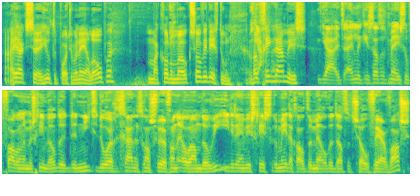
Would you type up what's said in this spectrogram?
Ajax uh, hield de portemonnee al open, maar kon hem ook zo weer dicht doen. Wat ja, ging daar mis? Ja, uiteindelijk is dat het meest opvallende misschien wel. De, de niet doorgegaane transfer van El Hamdoui. Iedereen wist gisterenmiddag al te melden dat het zo ver was.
